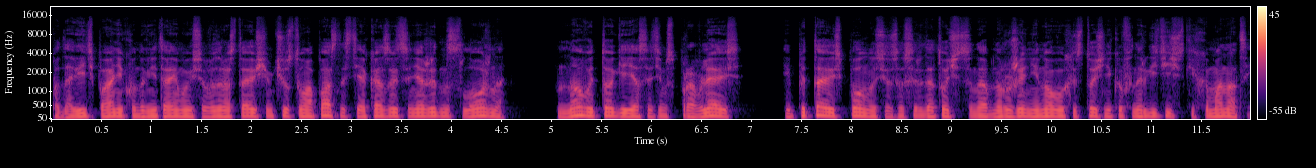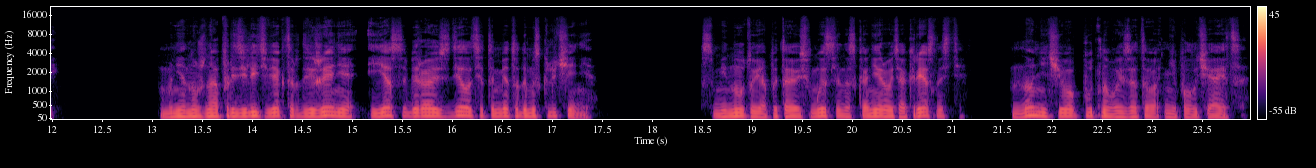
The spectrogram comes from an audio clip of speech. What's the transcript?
Подавить панику, нагнетаемую все возрастающим чувством опасности, оказывается неожиданно сложно, но в итоге я с этим справляюсь и пытаюсь полностью сосредоточиться на обнаружении новых источников энергетических эманаций. Мне нужно определить вектор движения, и я собираюсь сделать это методом исключения. С минуту я пытаюсь мысленно сканировать окрестности, но ничего путного из этого не получается.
